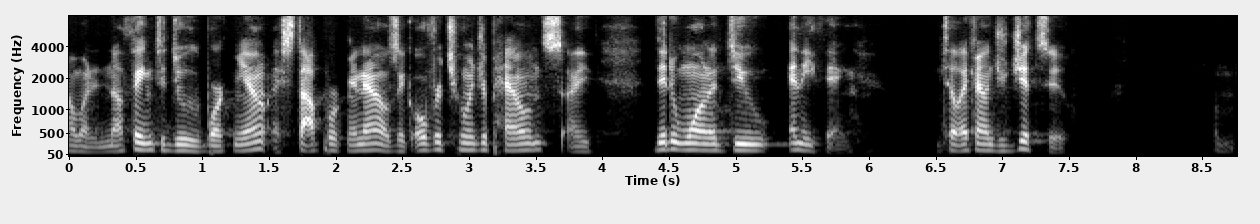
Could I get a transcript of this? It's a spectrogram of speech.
I wanted nothing to do with working out. I stopped working out. I was like over 200 pounds. I didn't want to do anything until I found jujitsu, um,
